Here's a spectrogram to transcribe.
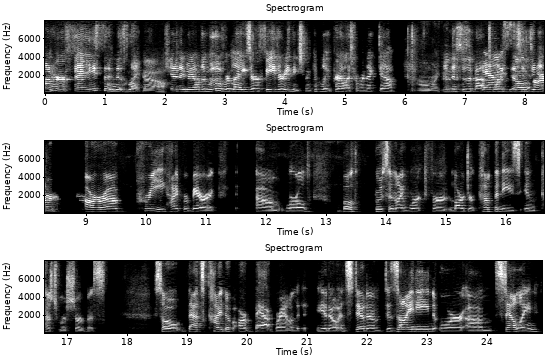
a grin on her face. And oh it's like cow. she hasn't been able to move her legs or her feet or anything. She's been completely paralyzed from her neck down. Oh, my goodness. And this is about yeah, 20 so sessions our, in. Our uh, pre hyperbaric um, world, both Bruce and I worked for larger companies in customer service. So that's kind of our background. You know, instead of designing or um, selling,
